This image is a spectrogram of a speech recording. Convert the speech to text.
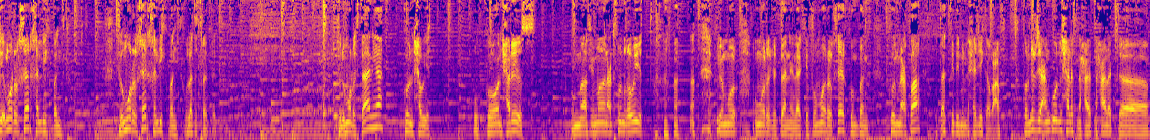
في أمور الخير خليك بنك. في أمور الخير خليك بنك ولا تتردد. في الأمور الثانية كن حويط وكون حريص وما في مانع تكون غويط. في امور أمورك الثانية لكن في أمور الخير كن بنك. كن معطاء وتأكد إنه اللي حيجيك أضعاف. طب نرجع نقول حالتنا. حالتنا حالة آه،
